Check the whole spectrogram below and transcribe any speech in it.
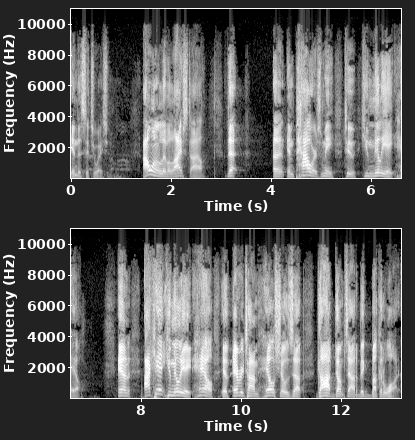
in this situation. I want to live a lifestyle that uh, empowers me to humiliate hell. And I can't humiliate hell if every time hell shows up, God dumps out a big bucket of water.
